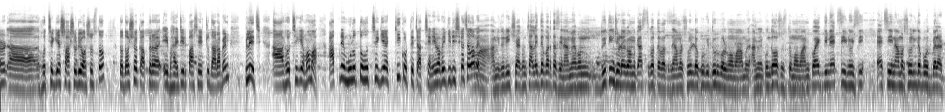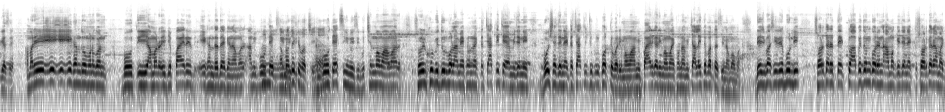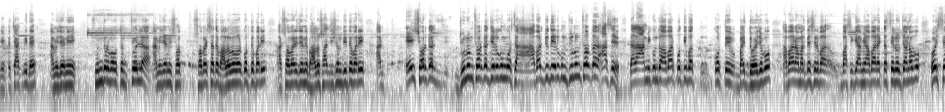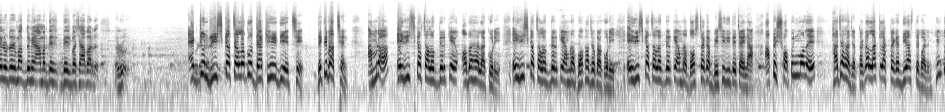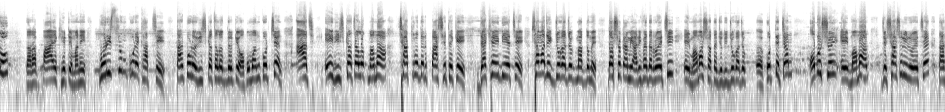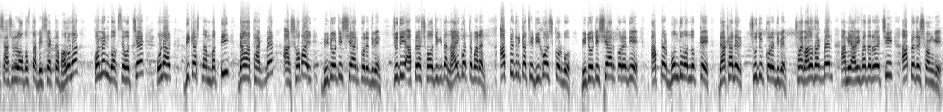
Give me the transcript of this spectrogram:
হচ্ছে গিয়ে শাশুড়ি অসুস্থ, তো দর্শক, আপনারা এই ভাইটির পাশে একটু দাঁড়াবেন প্লিজ আর হচ্ছে গিয়ে, মামা, আপনি মূলত হচ্ছে গিয়ে কি করতে চাচ্ছেন? এভাবে কি রিক্সা চালাবেন? আমি তো রিক্সা এখন চালাইতে পারতাছি না। আমি এখন দুই তিনশো টাকা আমি কাজ করতে পারতেছি আমার শরীরটা খুবই দুর্বল, মামা। আমি এখন তো অসুস্থ, মামা। আমি কয়েকদিন অ্যাক্সিডেন্ট হয়েছি অ্যাক্সিডেন্ট আমার শরীরটা বহুত বেলাট গেছে। আমার এখান থেকে মনে করেন বহুত ই আমার এই যে পায়ের এখানটা দেখেন আমার আমি বহুত আমরা দেখতে পাচ্ছি, আমি। বহুত অ্যাক্সিডেন্ট হয়েছি বুঝছেন মামা? আমার শরীর খুবই দুর্বল আমি এখন একটা চাকরি চাই আমি জানি বৈশা জানি একটা চাকরি চুকরি করতে পারি মামা আমি পায়ের গাড়ি মামা এখন আমি চালাইতে পারতাছি না মামা। দেশবাসীরে বলি সরকারের তো একটু আবেদন করেন আমাকে জানি একটা সরকার আমাকে একটা চাকরি দেয় আমি জানি সুন্দর সুন্দরভাবে চললা আমি জানি সব সবার সাথে ভালো ব্যবহার করতে পারি আর সবারই জানি ভালো সাজেশন দিতে পারি আর এই সরকার জুলুম সরকার যেরকম করছে, আবার যদি এরকম জুলুম সরকার আসে, তাহলে আমি কিন্তু আবার প্রতিবাদ করতে বাধ্য হয়ে যাব। আবার আমার দেশের বাসীকে আমি আবার একটা সেলুট জানাব। ওই সেলুটের মাধ্যমে আমার দেশ দেশবাসী আবার একজন রিক্সা চালকও দেখিয়ে দিয়েছে। দেখতে পাচ্ছেন? আমরা এই রিক্সা চালকদেরকে অবহেলা করি, এই রিক্সা চালকদেরকে আমরা বকাঝকা করি, এই রিক্সা চালকদেরকে আমরা দশ টাকা বেশি দিতে চাই না। আপনি শপিং মলে হাজার হাজার টাকা, লাখ লাখ টাকা দিয়ে আসতে পারেন। কিন্তু তারা পায়ে খেটে মানে পরিশ্রম করে খাচ্ছে। তারপরে রিক্সা চালকদেরকে অপমান করছেন। আজ এই রিক্সা চালক মামা ছাত্রদের পাশে থেকে দেখিয়ে দিয়েছে সামাজিক যোগাযোগ মাধ্যমে। দর্শক, আমি আরিফাদার রয়েছি। এই মামার সাথে যদি যোগাযোগ করতে চান, অবশ্যই এই মামার যে শাশুড়ি রয়েছে, তার শাশুড়ির অবস্থা বেশি একটা ভালো না। কমেন্ট বক্সে হচ্ছে ওনার বিকাশ নাম্বারটি দেওয়া থাকবে আর সবাই ভিডিওটি শেয়ার করে দিবেন। যদি আপনারা সহযোগিতা নাই করতে পারেন, আপনাদের কাছে রিকোয়েস্ট করব, ভিডিওটি শেয়ার করে দিয়ে আপনার বন্ধুবান্ধবকে দেখানোর সুযোগ করে দিবেন। সবাই ভালো থাকবেন, আমি আরিফাদার রয়েছি আপনাদের সঙ্গে।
